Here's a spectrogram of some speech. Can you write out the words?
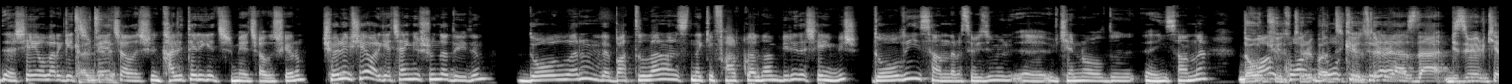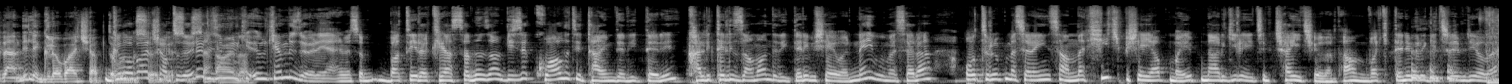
e, şey olarak geçirmeye çalışıyorum. Kaliteli geçirmeye çalışıyorum. Şöyle bir şey var. Geçen gün şunu da duydum. Doğuluların ve batılıların arasındaki farklardan biri de şeymiş. Doğulu insanlar mesela bizim e, ülkenin olduğu e, insanlar Doğu Kual- kültürü, kual- batı Doğu kültürü kültürü, biraz daha bizim ülkeden değil de global çapta Global çapta da öyle. Bizim sen. Aynen. ülke, ülkemiz de öyle yani. Mesela Batı ile kıyasladığın zaman bize quality time dedikleri, kaliteli zaman dedikleri bir şey var. Ney bu mesela? Oturup mesela insanlar hiçbir şey yapmayıp nargile içip çay içiyorlar tamam mı? Vakitlerini böyle geçirebiliyorlar.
